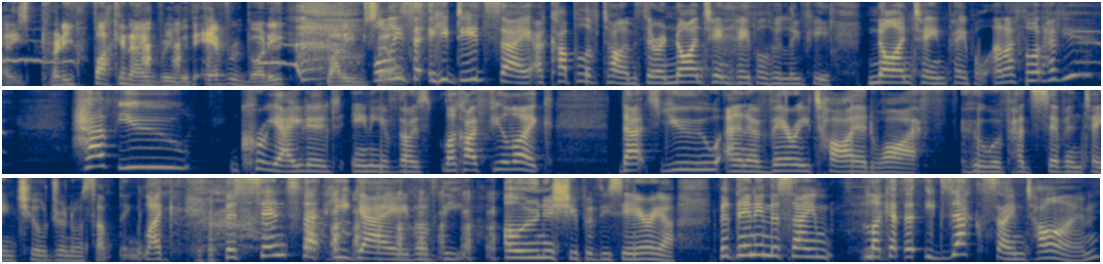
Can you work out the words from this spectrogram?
and he's pretty fucking angry with everybody but himself. Well, he did say a couple of times there are 19 people who live here. 19 people, and I thought, have you, have you created any of those? Like, I feel like that's you and a very tired wife who have had 17 children or something. Like the sense that he gave of the ownership of this area, but then in the same, like at the exact same time.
